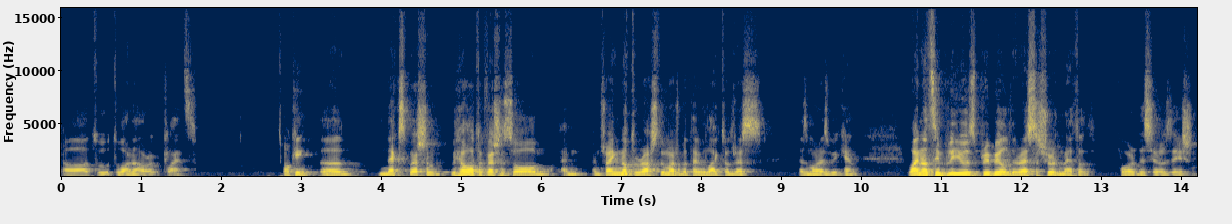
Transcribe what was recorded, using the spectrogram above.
to toward our clients. Okay, next question. We have a lot of questions, so I'm, I'm trying not to rush too much, but I would like to address as more as we can. Why not simply use pre-built the RestAssured method for this realization?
